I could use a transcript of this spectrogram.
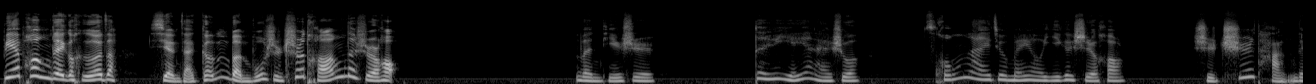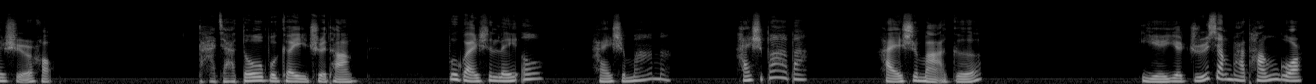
别碰这个盒子！现在根本不是吃糖的时候。问题是，对于爷爷来说，从来就没有一个时候是吃糖的时候。大家都不可以吃糖，不管是雷欧，还是妈妈，还是爸爸，还是马格。爷爷只想把糖果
